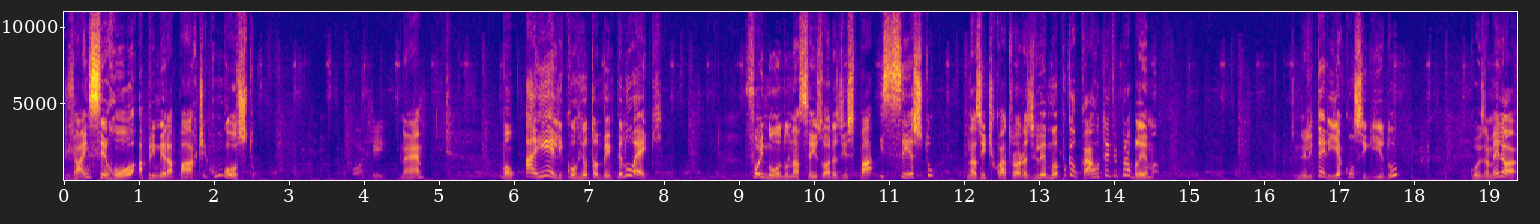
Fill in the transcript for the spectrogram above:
Já encerrou a primeira parte com gosto, Ok. né? Bom, aí ele correu também pelo EC. Foi nono nas 6 horas de Spa e sexto nas 24 horas de Le Mans, porque o carro teve problema. Ele teria conseguido coisa melhor.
